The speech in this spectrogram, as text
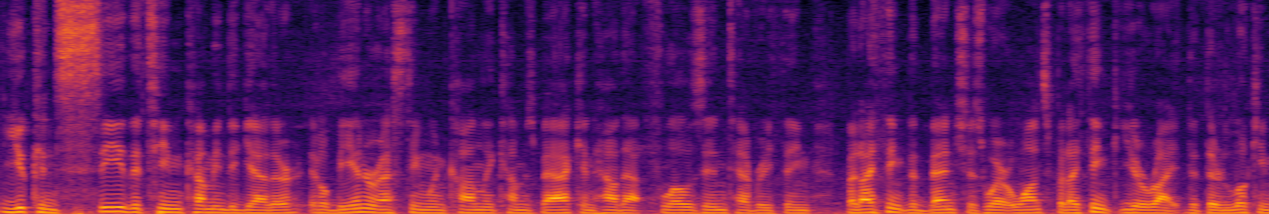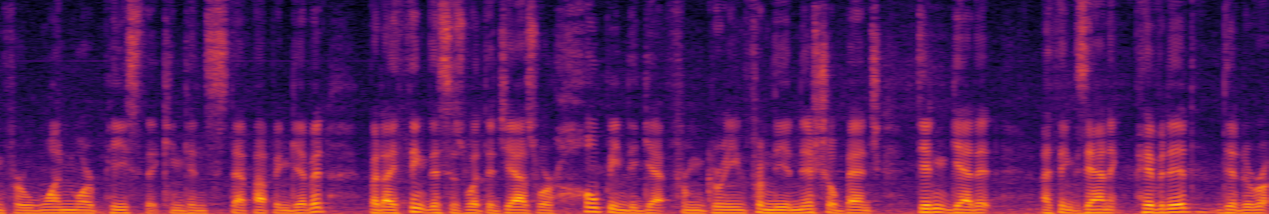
you can see the team coming together. It'll be interesting when Conley comes back and how that flows into everything. But I think the bench is where it wants. But I think you're right that they're looking for one more piece that can, can step up and give it. But I think this is what the Jazz were hoping to get from Green from the initial bench. Didn't get it. I think Zanik pivoted, did, a,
